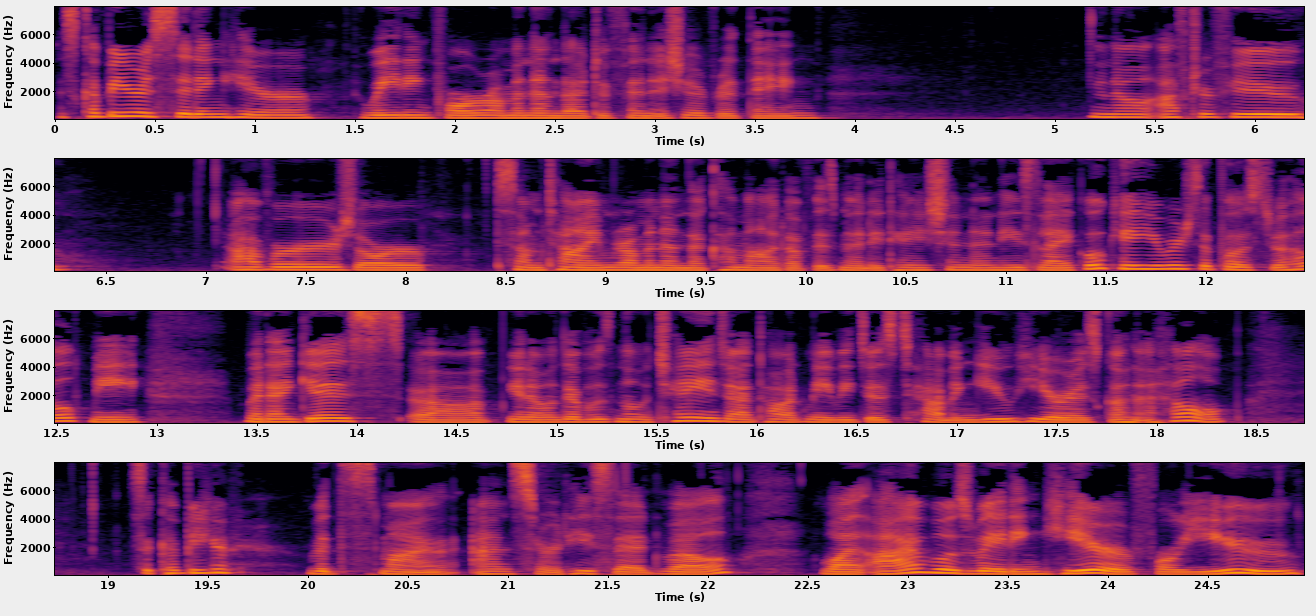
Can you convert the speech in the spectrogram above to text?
as kabir is sitting here waiting for ramananda to finish everything you know after a few hours or some time ramananda come out of his meditation and he's like okay you were supposed to help me but I guess, uh, you know, there was no change. I thought maybe just having you here is to help. So Kabir, with a smile, answered. He said, Well, while I was waiting here for you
